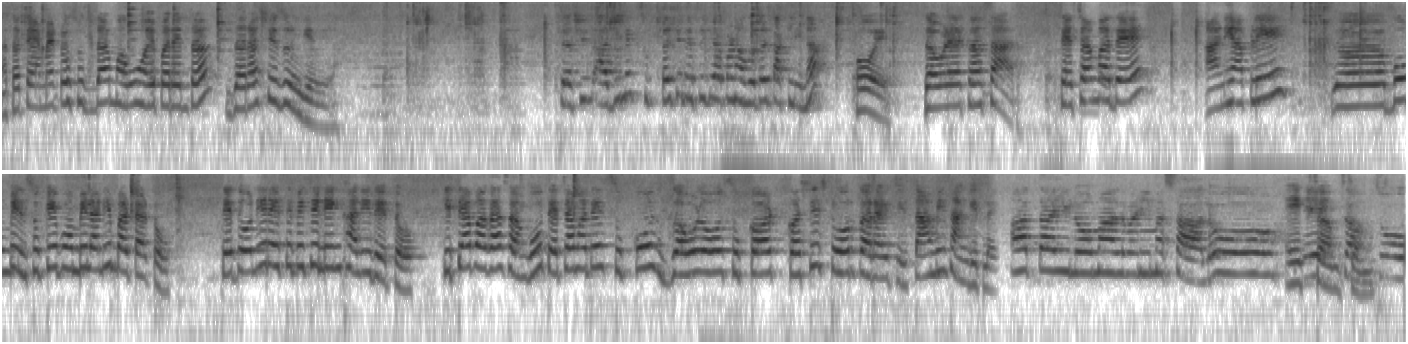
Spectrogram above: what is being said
आता टॅमॅटो सुद्धा मऊ होईपर्यंत जरा शिजून घेऊया. तशीच अजून एक सुट्टाची रेसिपी आपण अगोदर टाकली ना? होय जवळ्याचा सार. त्याच्यामध्ये आणि आपली बोंबील सुके बोंबील आणि बटाटो. ते दोन्ही रेसिपीची लिंक खाली देतो. की त्या बघा सांगू त्याच्यामध्ये सुको जवळो सुकट कशी स्टोर करायची ता मी सांगितलंय. आता इलो मालवणी मसालो एक चमचो.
